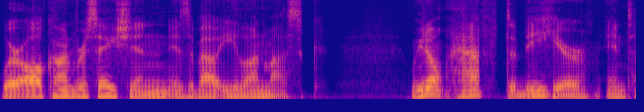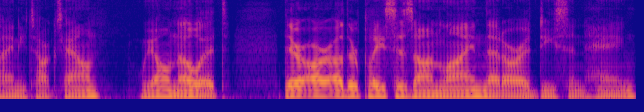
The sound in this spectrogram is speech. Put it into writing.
where all conversation is about Elon Musk. We don't have to be here in Tiny Talk Town. We all know it. There are other places online that are a decent hang.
